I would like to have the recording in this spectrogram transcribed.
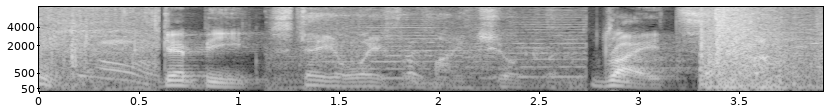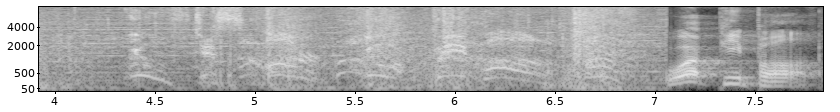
Oof. Get beat. Stay away from my children. Right. You've dishonored your people! What people?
